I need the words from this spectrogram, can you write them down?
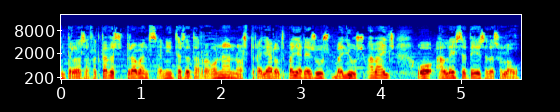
Entre les afectades s'hi troben Sanites de Tarragona, Nostra Llar als Pallaresos, Ballús a Valls o a l'STS de Salou.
